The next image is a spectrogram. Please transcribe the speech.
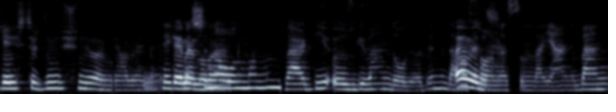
geliştirdiğini düşünüyorum ya beni. Tek genel başına olarak. olmanın verdiği özgüven de oluyor değil mi daha Evet. sonrasında? Yani ben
